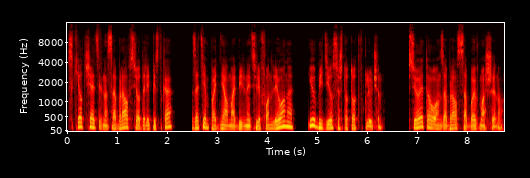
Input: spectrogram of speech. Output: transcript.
Скел тщательно собрал все до лепестка, затем поднял мобильный телефон Леона и убедился, что тот включен. Все это он забрал с собой в машину.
